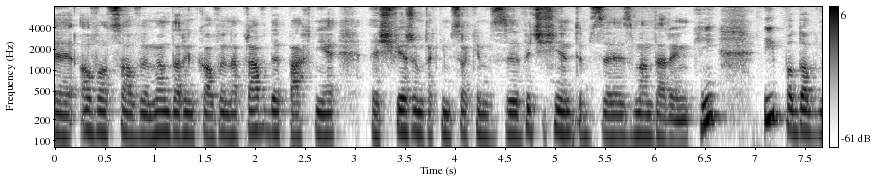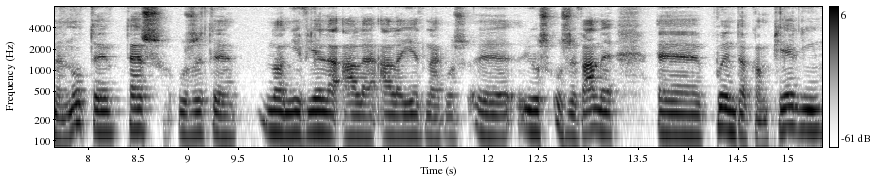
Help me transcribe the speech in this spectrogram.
y, owocowy, mandarynkowy. Naprawdę pachnie y, świeżym takim sokiem z, wyciśniętym z, z mandarynki. I podobne nuty, też użyty no niewiele, ale, ale jednak już, już używany płyn do kąpieli,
